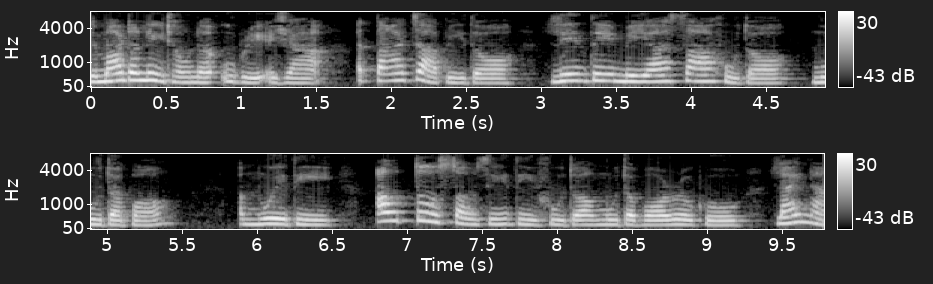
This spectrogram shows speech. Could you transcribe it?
မြမတလိထုံတန်းဥပဒေအရအသားကျပြီးသောလင်းသေးမယားစားဟုသောမူသဘောအမွေသည် အောက်သို့စုံစည်းသည်ဟုသောမူသဘောတို့ကို လိုက်နာ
